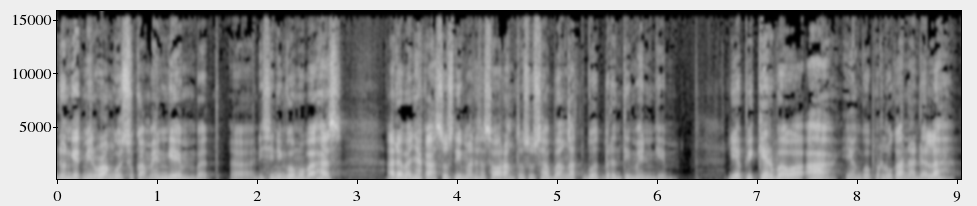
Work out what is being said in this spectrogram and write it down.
Don't get me wrong, gue suka main game, but uh, di sini gue mau bahas ada banyak kasus di mana seseorang tuh susah banget buat berhenti main game dia pikir bahwa ah yang gue perlukan adalah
